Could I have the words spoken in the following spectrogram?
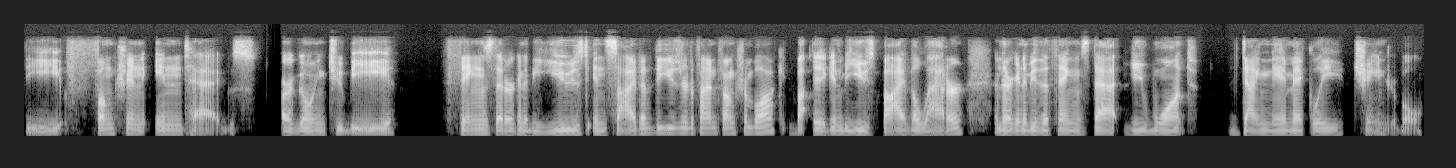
the function in tags are going to be things that are going to be used inside of the user defined function block. But going to be used by the ladder, and they're going to be the things that you want dynamically changeable.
